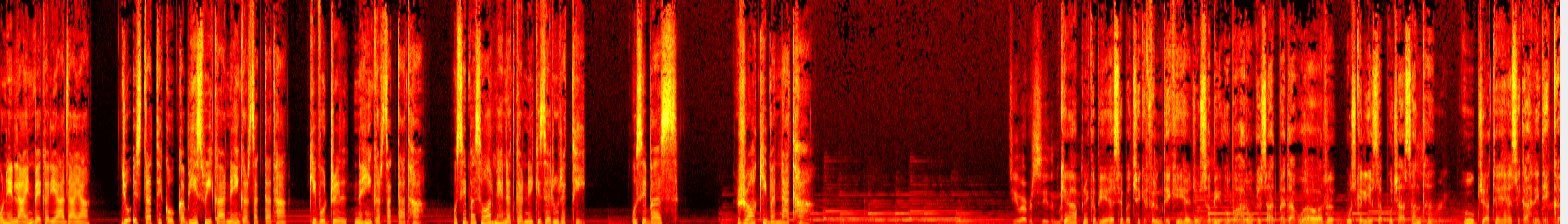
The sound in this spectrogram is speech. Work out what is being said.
उन्हें लाइन बेकर याद आया, जो इस तथ्य को कभी स्वीकार नहीं कर सकता था कि वो ड्रिल नहीं कर सकता था। उसे बस और मेहनत करने की ज़रूरत थी। उसे बस रॉकी बनना था। क्या आपने कभी ऐसे बच्चे की फ़िल्म देखी है जो सभी उपहारों के साथ पैदा हुआ और उसके लिए सब कुछ आसान था? ऊब जाते हैं ऐसी कहानी देखकर।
